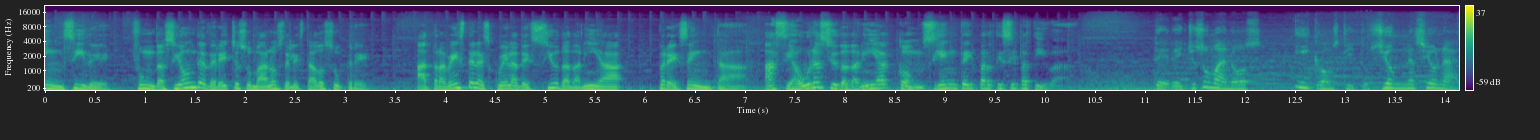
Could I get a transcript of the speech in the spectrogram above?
Incide, Fundación de Derechos Humanos del Estado Sucre, a través de la Escuela de Ciudadanía, presenta Hacia una ciudadanía consciente y participativa. Derechos Humanos y Constitución Nacional.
